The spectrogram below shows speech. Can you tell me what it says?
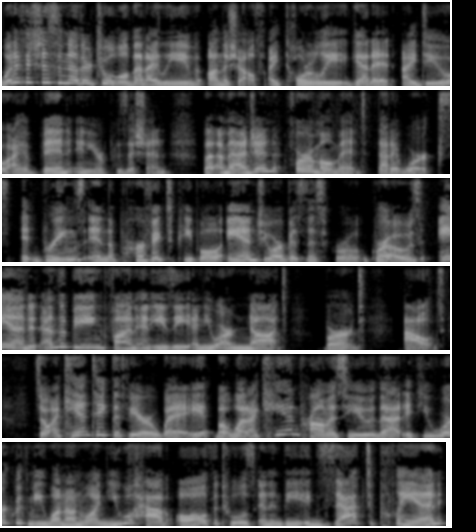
What if it's just another tool that I leave on the shelf? I totally get it. I do. I have been in your position. But imagine for a moment that it works. It brings in the perfect people and your business grow- grows and it ends up being fun and easy and you are not burnt out. So I can't take the fear away, but what I can promise you that if you work with me one on one, you will have all the tools and the exact plan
